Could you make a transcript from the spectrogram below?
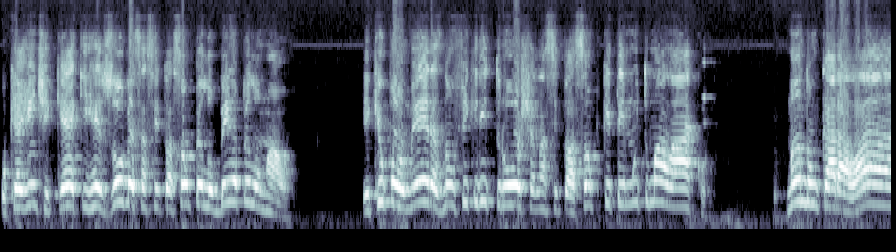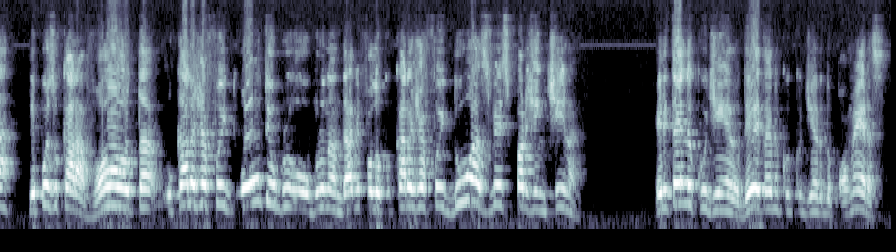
o que a gente quer é que resolva essa situação pelo bem ou pelo mal. E que o Palmeiras não fique de trouxa na situação, porque tem muito malaco. Manda um cara lá, depois o cara volta. O cara já foi. Ontem o Bruno Andrade falou que o cara já foi duas vezes para Argentina. Ele tá indo com o dinheiro dele, tá indo com o dinheiro do Palmeiras.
